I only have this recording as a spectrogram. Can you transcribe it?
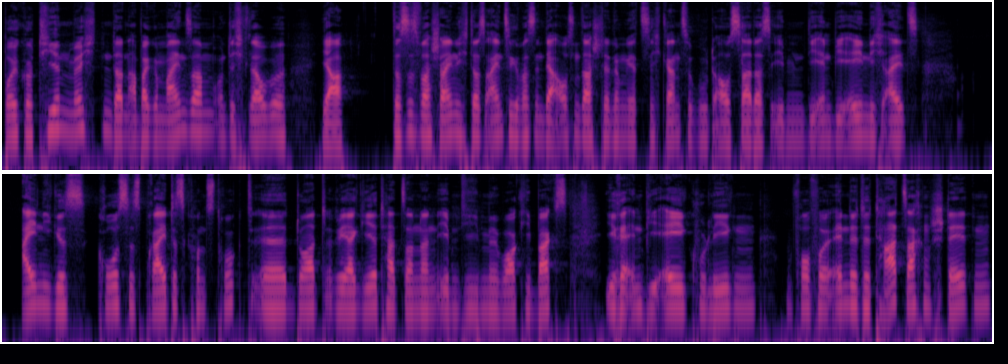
boykottieren möchten, dann aber gemeinsam. Und ich glaube, ja, das ist wahrscheinlich das Einzige, was in der Außendarstellung jetzt nicht ganz so gut aussah, dass eben die NBA nicht als einiges großes, breites Konstrukt äh, dort reagiert hat, sondern eben die Milwaukee Bucks ihre NBA-Kollegen vor vollendete Tatsachen stellten.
